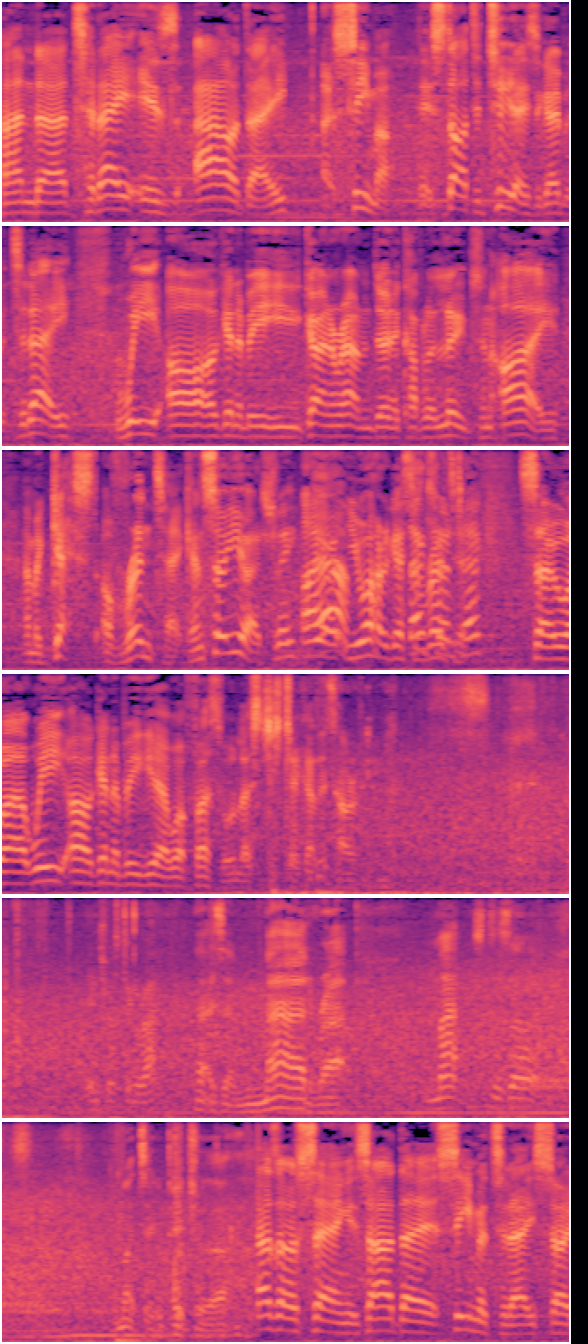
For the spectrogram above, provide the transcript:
And uh, today is our day at SEMA. It started two days ago, but today we are going to be going around and doing a couple of loops. And I am a guest of Rentec, and so are you actually. I Yeah, am. You are a guest Thanks, of Rentec. Rentec. So uh, we are going to be. Yeah, well, first of all, let's just check out this Huracán. Interesting rack. That is a mad wrap. Max Designs. I might take a picture of that. As I was saying, it's our day at SEMA today, so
